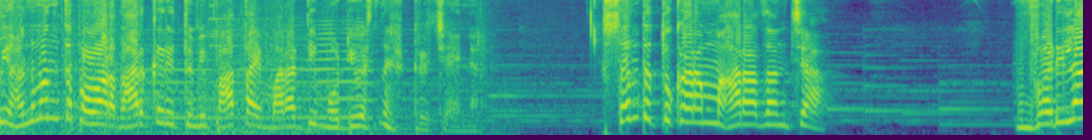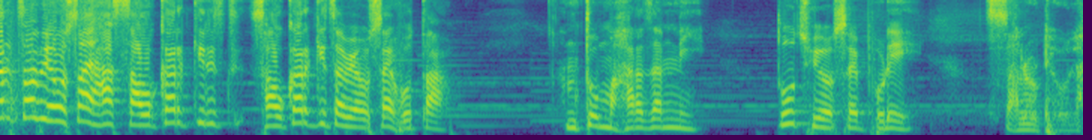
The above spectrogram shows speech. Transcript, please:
मी हनुमंत पवार धारकरी तुम्ही पाहताय मराठी मोटिवेशनल हिस्ट्री चॅनल संत तुकाराम महाराजांच्या वडिलांचा व्यवसाय हा सावकारकी सावकारकीचा व्यवसाय होता. आणि तो महाराजांनी तोच व्यवसाय पुढे चालू ठेवला.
